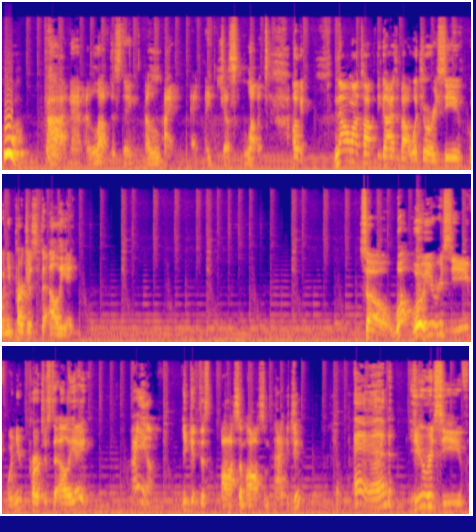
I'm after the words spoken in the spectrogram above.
Whew. God, man, I love this thing. I, I, I just love it. Okay, now I want to talk to you guys about what you'll receive when you purchase the LE8. So, what will you receive when you purchase the LE8? Bam! You get this awesome, awesome packaging, and you receive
